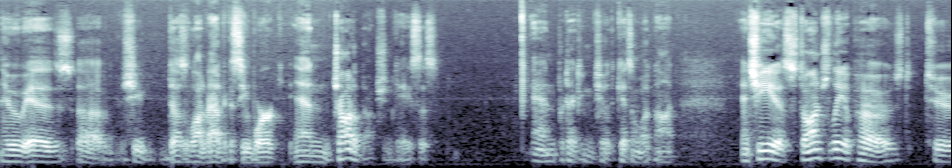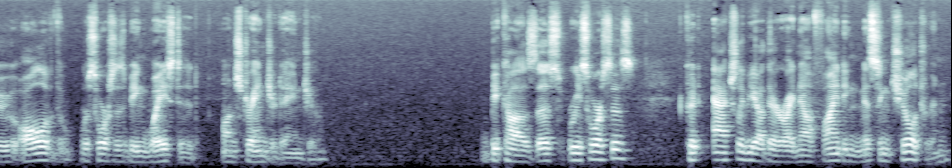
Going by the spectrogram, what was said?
who is, uh, she does a lot of advocacy work in child abduction cases and protecting kids and whatnot. And she is staunchly opposed to all of the resources being wasted on stranger danger. Because those resources could actually be out there right now finding missing children,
